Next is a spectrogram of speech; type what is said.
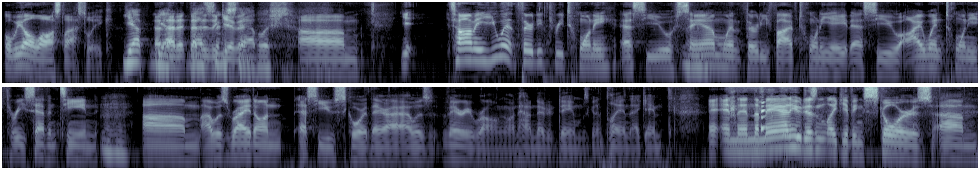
Well, we all lost last week. Yep, That- yep, that- that that's is a given. established. Um, yeah, Tommy, you went 33-20 SU. Sam went 35-28 SU. I went 23-17. Um, I was right on SU's score there. I, I was very wrong on how Notre Dame was going to play in that game. And, and then the man who doesn't like giving scores um,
